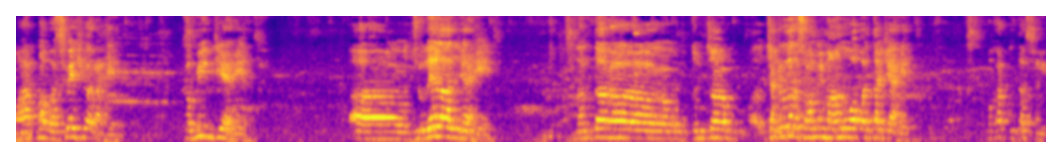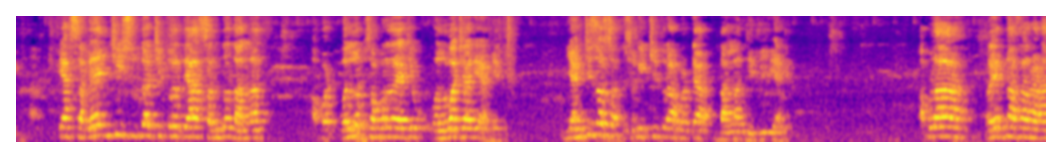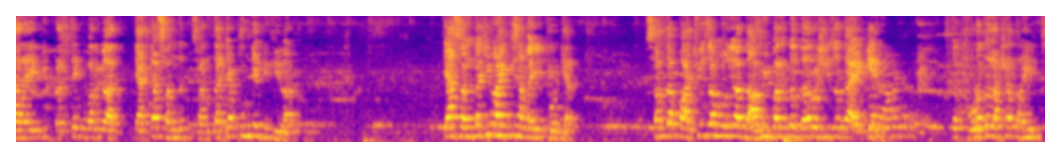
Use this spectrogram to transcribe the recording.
महात्मा बसवेश्वर आहेत कबीरजी आहेत झुलेलाल जे आहेत. नंतर तुमचं चक्रधर स्वामी महानुभा पंथाचे आहेत. मग बुद्धा सांगितलं त्या सगळ्यांची सुद्धा चित्र त्या संत दालनात आपण वल्लभ संप्रदायाचे वल्लभाचार्य आहेत. यांची जर स- सगळी चित्र आपण त्या दालनात घेतलेली आहेत. आपला प्रयत्न असा राहणार आहे की प्रत्येक वर्गात त्या त्या संत संताच्या पुण्यतिथीला त्या संताची माहिती सांगायची थोडक्यात. समजा पाचवीचा मुलगा दहावी पर्यंत दरवर्षी जर ऐकेल तर थोडं तर लक्षात राहील.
